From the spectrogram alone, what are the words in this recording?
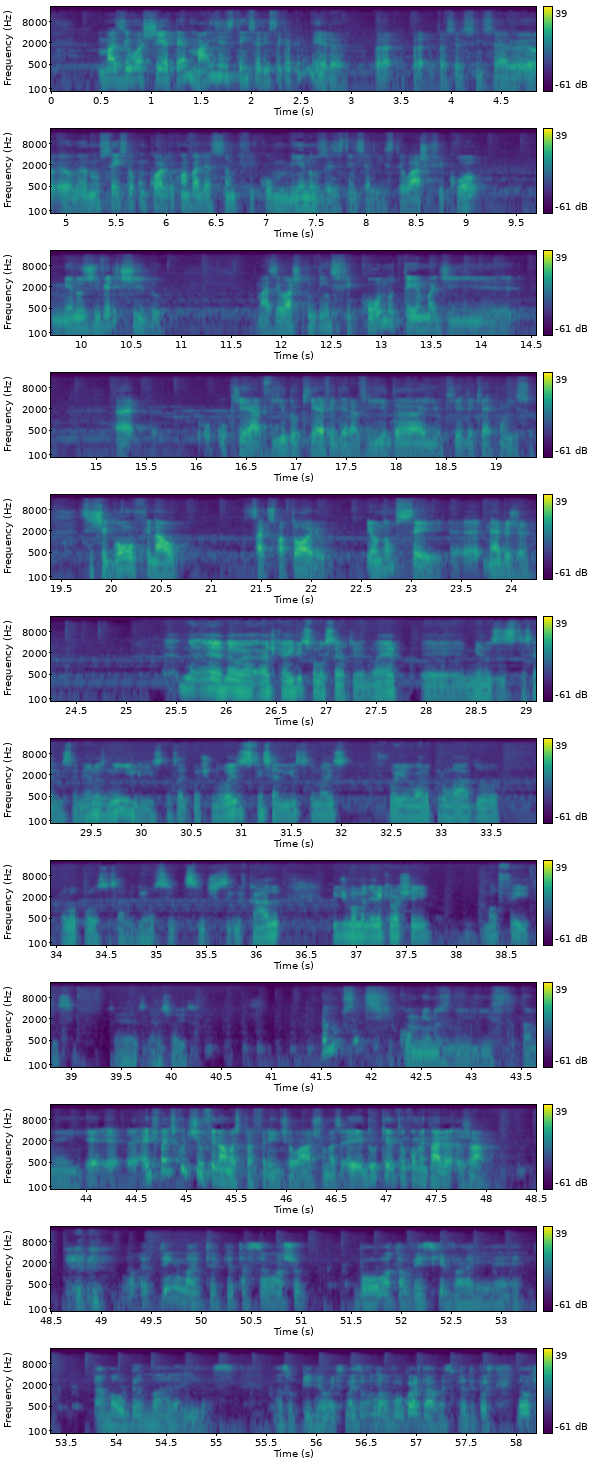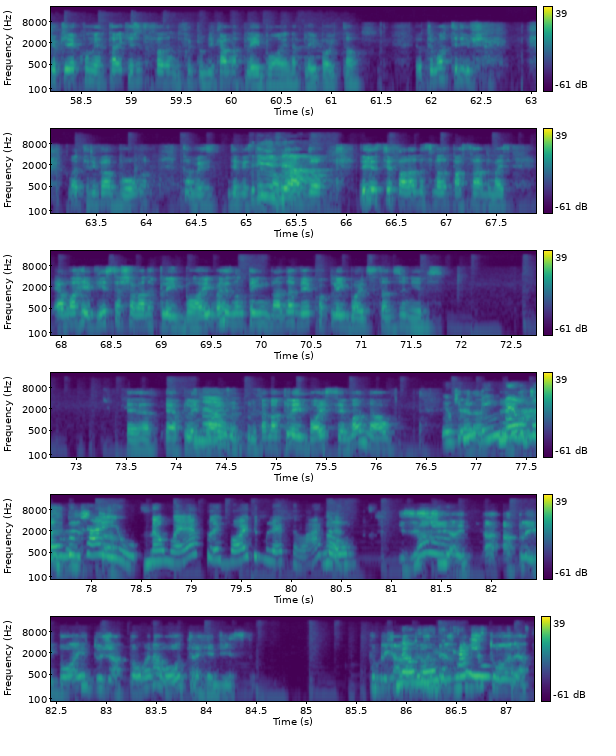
mas eu achei até mais existencialista que a primeira, para ser sincero. Eu, eu, eu, não sei se eu concordo com a avaliação que ficou menos existencialista. Eu acho que ficou menos divertido. mas eu acho que intensificou no tema de é, o que é a vida, o que é vender a vida e o que ele quer com isso. Se chegou a um final satisfatório, eu não sei, é, né, BG? É, não, acho que a Iris falou certo, ele não é, é, menos existencialista, é menos nihilista, sabe? Continuou existencialista, mas foi agora para um lado pelo oposto, sabe? Ganhou significado e de uma maneira que eu achei mal feita, assim. É, era só isso. Eu não sei se ficou menos niilista também. É, é, a gente vai discutir o final mais pra frente, eu acho, mas Edu tem um comentário já. Não, eu tenho uma interpretação, acho boa, talvez que vai é, amalgamar aí as, as opiniões, mas eu não vou guardar mais para depois. Não, o que eu queria comentar é que a gente tá falando, foi publicado na Playboy, na Playboy e tal. Eu tenho uma trivia uma trivia boa. Talvez devesse ter falado. Devesse ter falado na semana passada, mas é uma revista chamada Playboy, mas não tem nada a ver com a Playboy dos Estados Unidos. É, é a Playboy, não. foi publicada na Playboy semanal. Eu fui bem Meu mundo caiu. Não é a Playboy de Mulher Pelada? Não. Existia. A, a Playboy do Japão era outra revista. Publicada Meu pela mesma caiu. editora.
